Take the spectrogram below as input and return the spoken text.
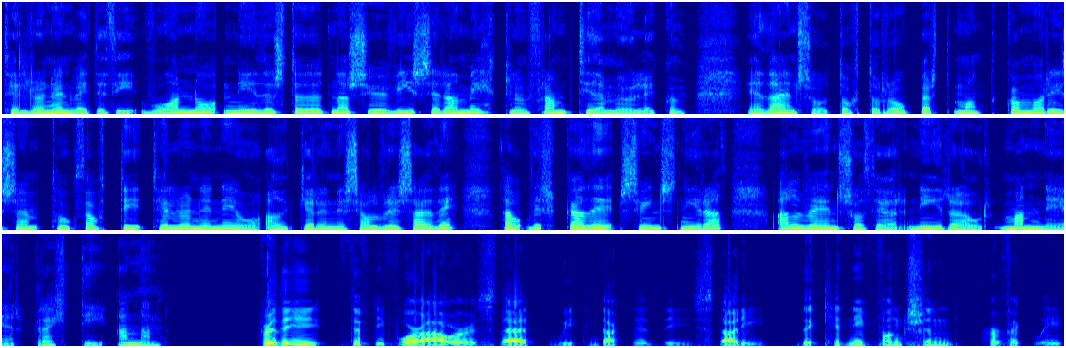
Tilraunin veiti því von og nýðustöðunar séu vísir að miklum framtíðamöguleikum eða eins og Dr. Robert Montgomery sem tók þátt í tilrauninni og aðgerðinni sjálfri sagði þá virkaði svínsnýrað alveg eins og þegar nýra ár manni er grætt í annan. For the 54 hours that we conducted the study, the kidney functioned perfectly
